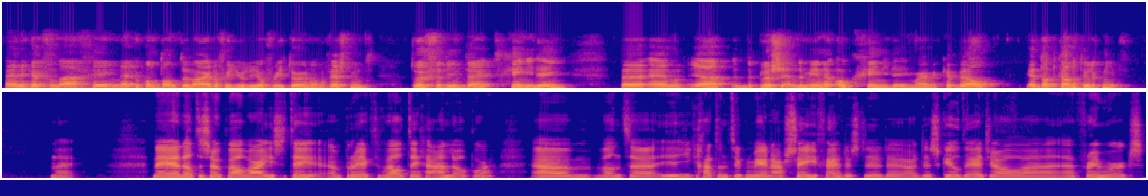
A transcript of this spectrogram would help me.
En ik heb vandaag geen netto contante waarde voor jullie of return on investment. Terugverdientijd, geen idee. Uh, en ja, de plussen en de minnen ook geen idee. Maar ik heb wel, ja, dat kan natuurlijk niet. Nee. Nee, dat is ook wel waar ICT-projecten wel tegenaan lopen hoor. Um, want uh, je gaat natuurlijk meer naar SAFe, hè, dus de, de, de Skilled Agile uh, frameworks.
